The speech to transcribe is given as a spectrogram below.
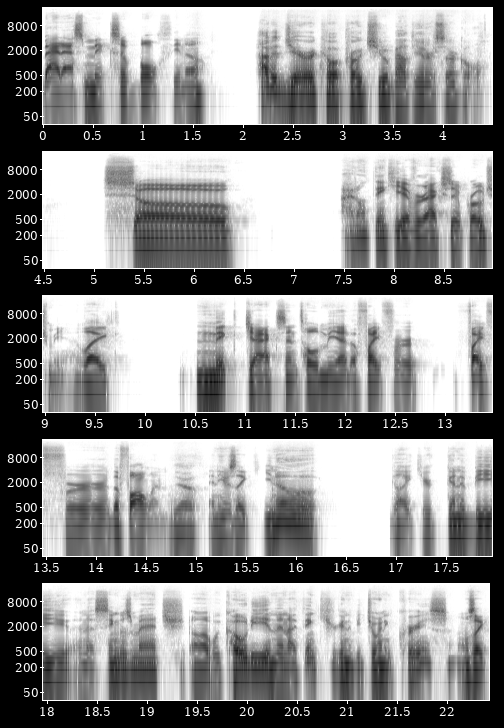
badass mix of both. You know. How did Jericho approach you about the inner circle? So I don't think he ever actually approached me. Like Nick Jackson told me at a fight for fight for the fallen. Yeah. And he was like, you know, like you're gonna be in a singles match uh, with Cody, and then I think you're gonna be joining Chris. I was like,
